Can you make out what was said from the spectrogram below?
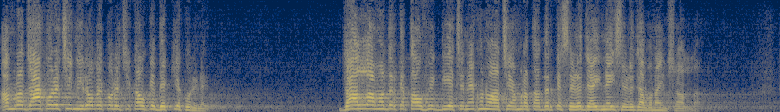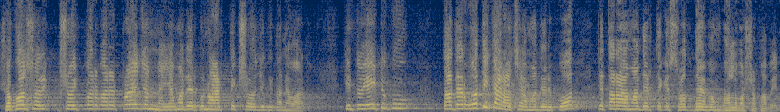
আমরা যা করেছি, নীরবে করেছি, কাউকে দেখিয়ে করি নাই। যা আল্লাহ আমাদেরকে তৌফিক দিয়েছেন, এখনও আছে, আমরা তাদেরকে ছেড়ে যাই নাই, ছেড়ে যাব না, ইনশাআল্লাহ। সকল শহীদ পরিবারের প্রয়োজন নেই, আমাদের কোনো আর্থিক সহযোগিতা নেওয়ার। কিন্তু এইটুকু তাদের অধিকার আছে আমাদের উপর, যে তারা আমাদের থেকে শ্রদ্ধা এবং ভালোবাসা পাবেন।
